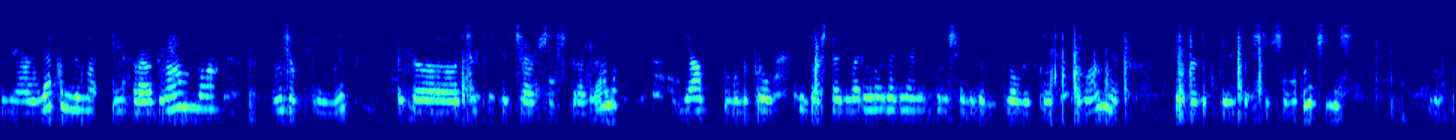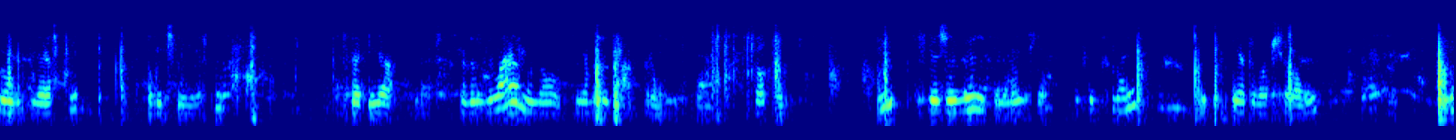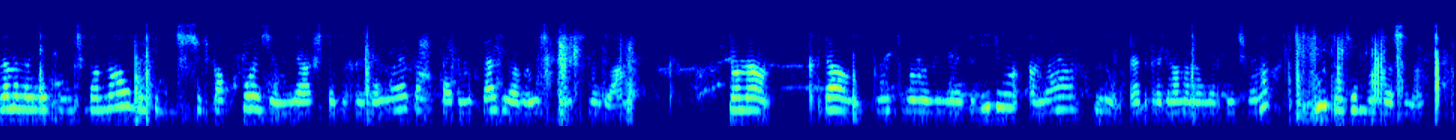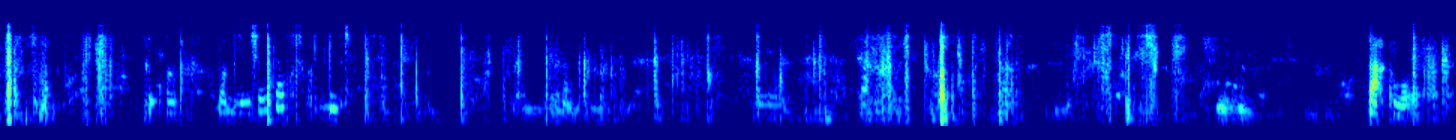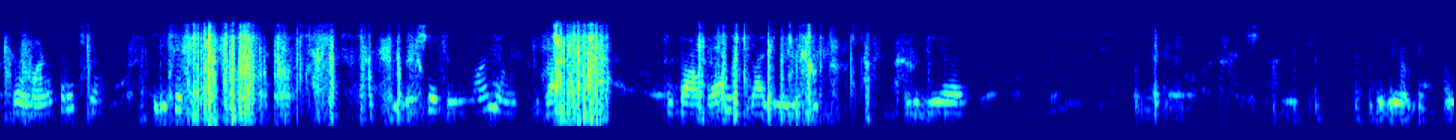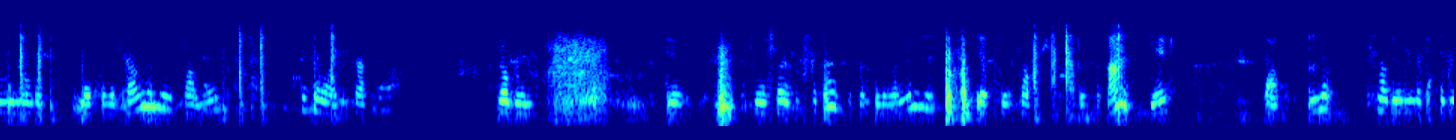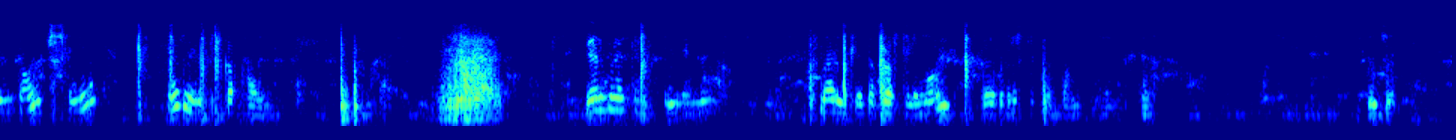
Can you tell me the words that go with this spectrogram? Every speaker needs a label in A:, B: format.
A: меня Анна Яковлева и программа «Вызов принят». Это часто встречающаяся программа. Я буду пробовать то, что я говорила на заглянке, еще буду пробовать просто программы. Все продукты почти все закончились. Буду пробовать нежки, обычные нежки. Кстати, я развиваю, но я буду так пробовать. И свежие элементы. Если посмотреть, тут нету вообще воды. Программа на нет ничего нового, будет чуть-чуть попозже, у что-то с интернетом, поэтому сразу я выложить не смогла. Но она, когда будет выложено это видео, она, ну, эта программа нет ничего нового, будет уже выложена. Поближе так, Так, вот. Нормально, короче. Обращайте внимание вот туда, туда, главное, сзади меня, где, где немного плохо заправлены, по-моему. Это ладно, так. Пробуем. Принесла этот стакан, хотел предварение. Я принесла стакан, ну, смотрю, у меня походу не получится, но можно ее прикопаем. Первое это лимон. Смотрите, это просто лимон, а это просто стакан. Видите?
